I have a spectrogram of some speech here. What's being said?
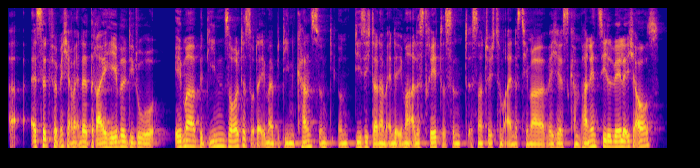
Äh, es sind für mich am Ende drei Hebel, die du immer bedienen solltest oder immer bedienen kannst und, und die sich dann am Ende immer alles dreht. Das sind, ist natürlich zum einen das Thema, welches Kampagnenziel wähle ich aus?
